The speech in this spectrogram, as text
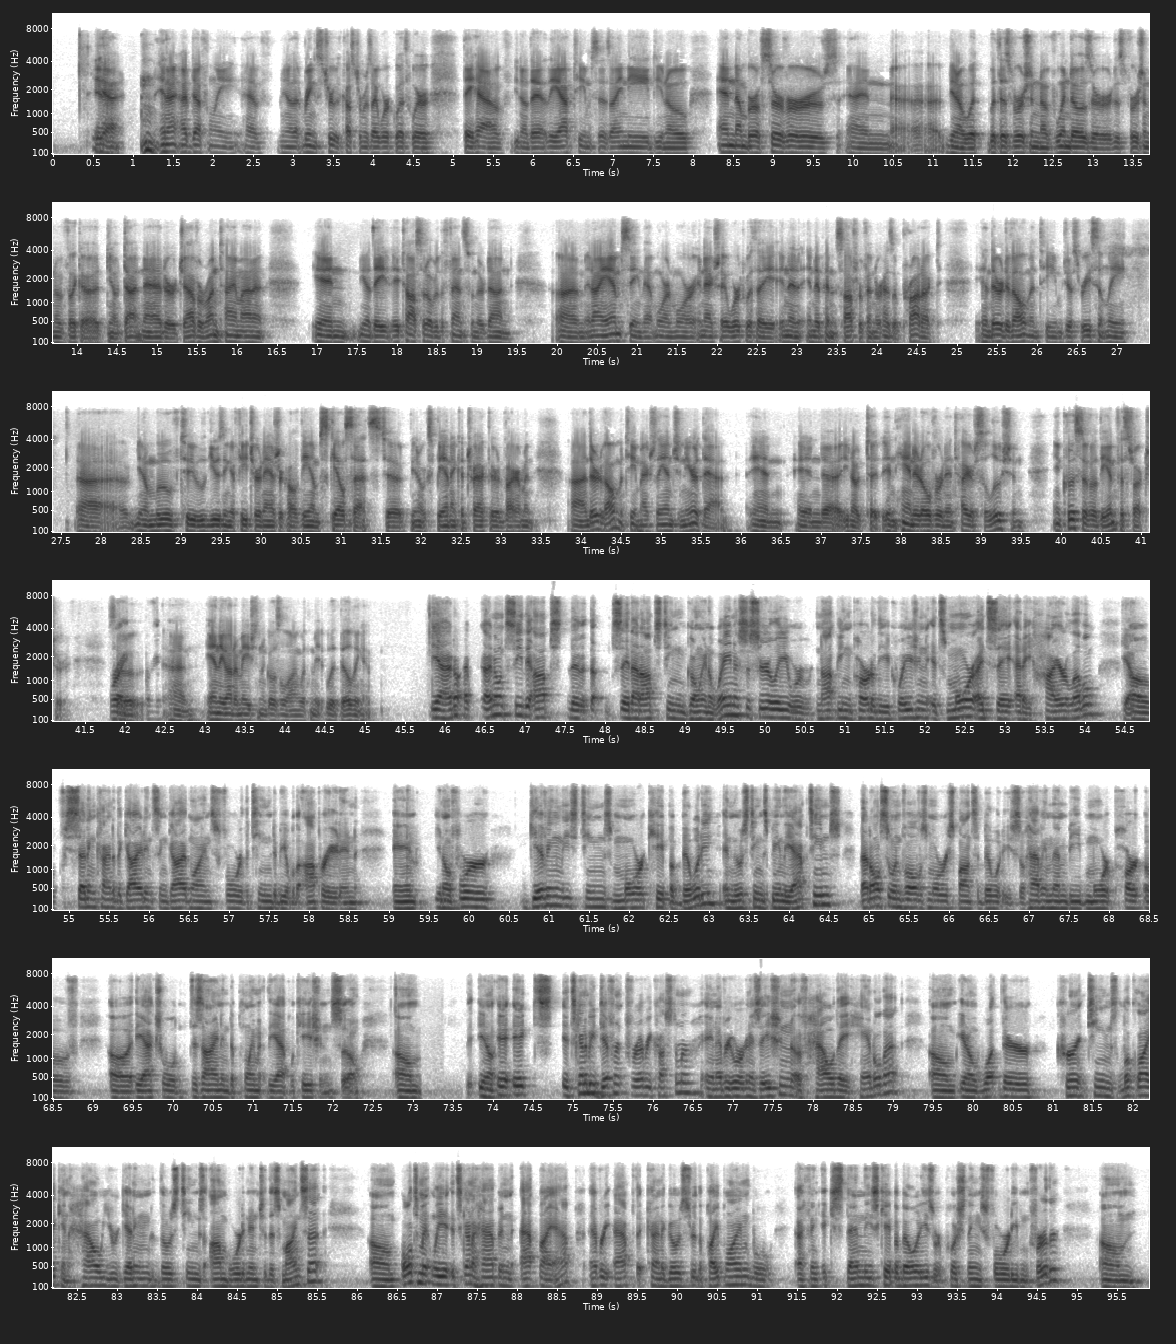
Yeah. yeah. And I, have definitely have, you know, that rings true with customers I work with where they have, you know, the, the app team says, I need, you know, N number of servers and, uh, you know, with, with this version of Windows or this version of like a, you know, .NET or Java runtime on it. And, you know, they, they toss it over the fence when they're done. Um, and I am seeing that more and more. And actually, I worked with a an independent software vendor has a product, and their development team just recently uh, you know, move to using a feature in Azure called VM scale sets to, you know, expand and contract their environment. Uh, their development team actually engineered that, and and uh, you know to and handed over an entire solution, inclusive of the infrastructure. So, right, right. Um, and the automation that goes along with with building it. Yeah, I don't. I don't see the ops, the, the, say that ops team going away necessarily, or not being part of the equation. It's more, I'd say, at a higher level of setting kind of the guidance and guidelines for the team to be able to operate in. And you know, if we're giving these teams more capability, and those teams being the app teams, that also involves more responsibility. So having them be more part of uh, the actual design and deployment of the application. So, um, you know, it, it's it's going to be different for every customer and every organization of how they handle that. Um, you know, what their current teams look like and how you're getting those teams onboarded into this mindset. Um, ultimately, it's going to happen app by app. Every app that kind of goes through the pipeline will, I think, extend these capabilities or push things forward even further. Um,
